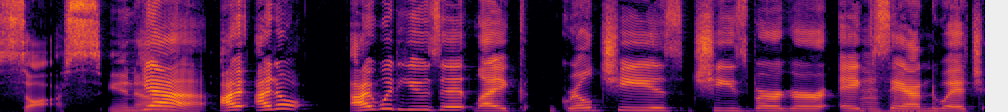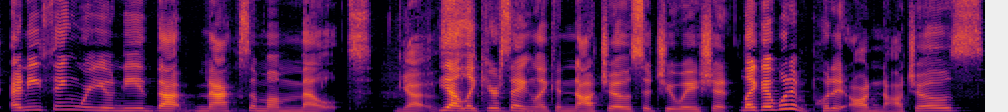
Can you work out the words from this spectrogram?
sauce. You know, Yeah, I I don't. I would use it like grilled cheese, cheeseburger, egg Mm-hmm. sandwich, anything where you need that maximum melt. yes, Yeah, like you're saying, Mm-hmm. like a nacho situation. Like I wouldn't put it on nachos,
